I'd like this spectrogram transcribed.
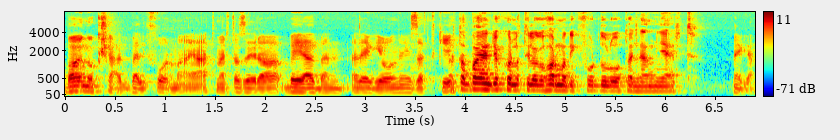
bajnokságbeli formáját, mert azért a BL-ben elég jól nézett ki. Hát a Bayern gyakorlatilag a harmadik forduló óta nem nyert. Igen.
